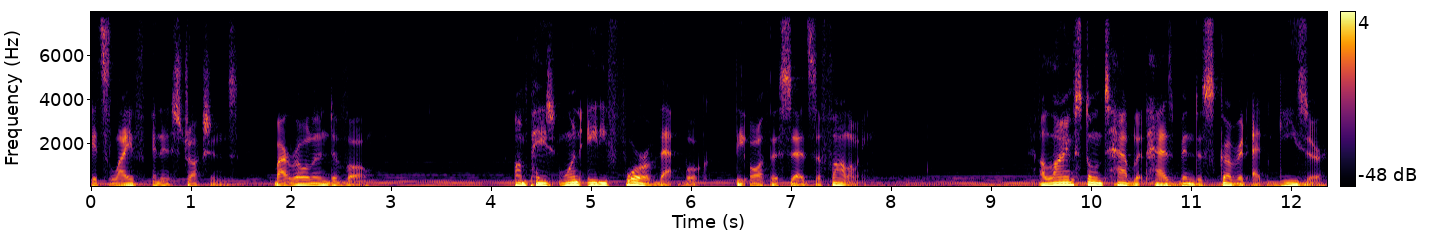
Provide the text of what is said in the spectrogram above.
Its Life and Instructions by Roland de Vaux. On page 184 of that book, the author says the following. A limestone tablet has been discovered at Gezer,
